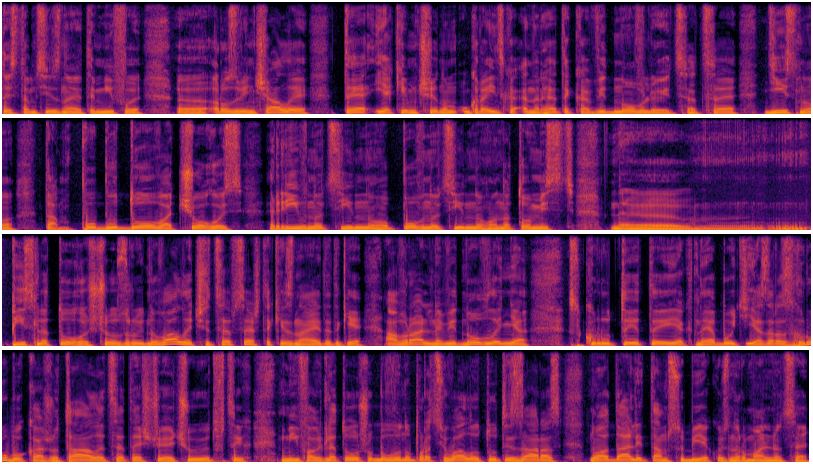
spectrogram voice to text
десь там ці знаєте міфи е, розвінчали. Те, яким чином українська енергетика відновлюється, це дійсно там побудова чогось рівноцінного, повноцінного, натомість е, після того, що зруйнували, чи це все ж таки знаєте таке авральне відновлення, скрутити як-небудь. Я зараз грубо кажу, та але це те, що я чую в цих міфах, для того, щоб воно працювало тут і зараз. Ну а далі там собі якось нормально це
